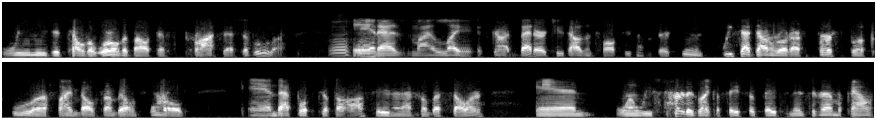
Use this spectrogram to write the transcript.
we need to tell the world about this process of Oola. Mm-hmm. And as my life got better, 2012, 2013, we sat down and wrote our first book, Oola, Find Balance, Unbalanced World. And that book took off, hit international bestseller. And when we started like a Facebook page and Instagram account,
